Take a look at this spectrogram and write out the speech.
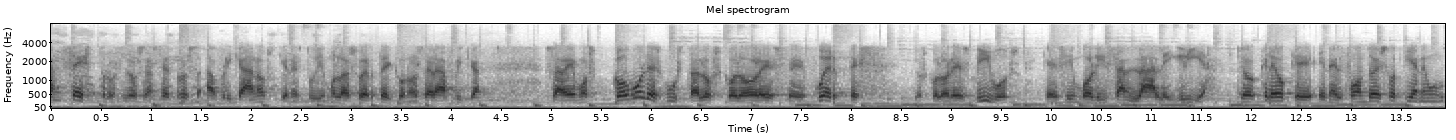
Ancestros, los ancestros africanos, quienes tuvimos la suerte de conocer África, sabemos cómo les gustan los colores eh, fuertes, los colores vivos, que simbolizan la alegría. Yo creo que en el fondo eso tiene un,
